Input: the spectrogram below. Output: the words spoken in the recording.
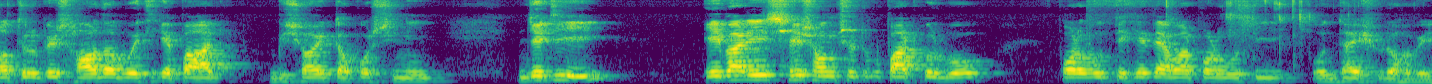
শতরূপে সারদা বই থেকে পাঠ বিষয় তপস্বিনী, যেটি এবারে শেষ অংশটুকু পাঠ করব। পরবর্তী ক্ষেত্রে আবার পরবর্তী অধ্যায় শুরু হবে।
